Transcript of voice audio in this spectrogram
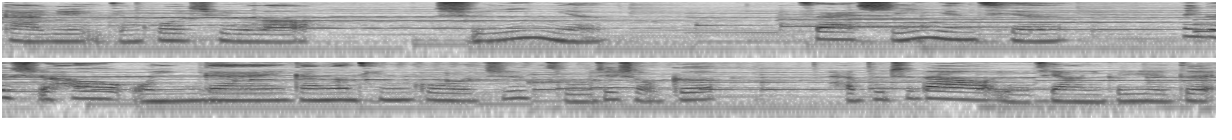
大约已经过去了十一年。在十一年前，那个时候我应该刚刚听过《知足》这首歌，还不知道有这样一个乐队。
